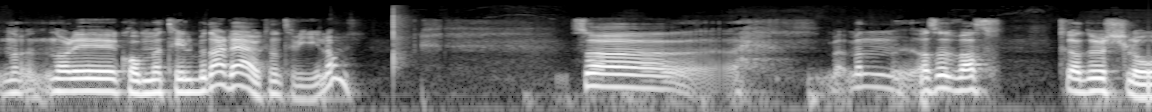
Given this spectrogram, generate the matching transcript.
når de kommer med tilbud der. Det er jo ikke noe tvil om. Så Men altså, hva skal du slå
